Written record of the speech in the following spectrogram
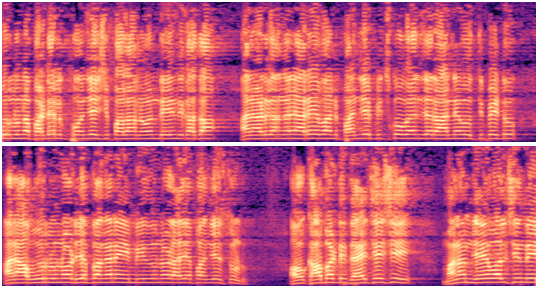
ఊర్లో ఉన్న పటేల్కి ఫోన్ చేసి పలానా ఉంది ఏంది కదా అని అడగంగానే అరే వాడిని పని చేయించుకోగానే జర అన్నే ఒత్తిపెట్టు అని ఆ ఊర్లో ఉన్నోడు చెప్పంగానే ఈ మీద ఉన్నోడు అదే పని చేస్తుండు. అవు కాబట్టి దయచేసి మనం చేయవలసింది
